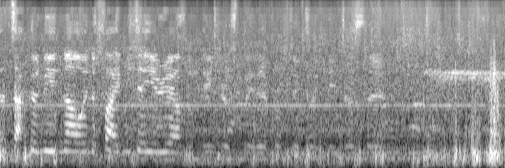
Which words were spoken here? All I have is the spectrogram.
A tackle made now in the five meter area. Dangerous play there from and there.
